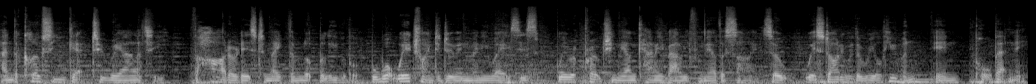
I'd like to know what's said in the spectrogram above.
And the closer you get to reality, the harder it is to make them look believable. But what we're trying to do in many ways is we're approaching the uncanny valley from the other side. So we're starting with a real human in Paul Bettany,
